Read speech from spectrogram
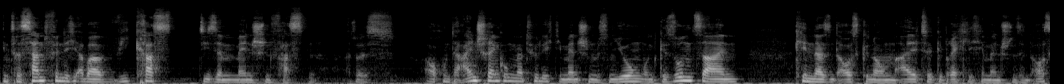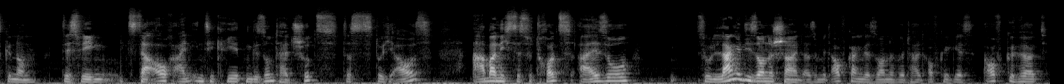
Interessant finde ich aber, wie krass diese Menschen fasten. Also es auch unter Einschränkungen natürlich. Die Menschen müssen jung und gesund sein. Kinder sind ausgenommen, alte, gebrechliche Menschen sind ausgenommen. Deswegen gibt es da auch einen integrierten Gesundheitsschutz, das ist durchaus. Aber nichtsdestotrotz, also solange die Sonne scheint, also mit Aufgang der Sonne wird halt aufgehört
